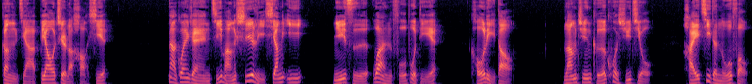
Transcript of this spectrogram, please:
更加标致了好些。那官人急忙施礼相依，女子万福不迭，口里道：“郎君隔阔许久，还记得奴否？”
